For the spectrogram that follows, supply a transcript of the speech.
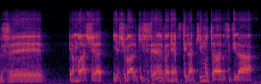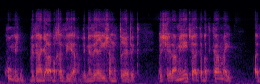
והיא אמרה שהיא ישבה על כיסא, ואני רציתי להקים אותה, אז עשיתי לה קומי, וזה נגע לה בחזייה, ומזה היא הרגישה מוטרדת. ושאלה מינית, שאלת בת כמה היא. אז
